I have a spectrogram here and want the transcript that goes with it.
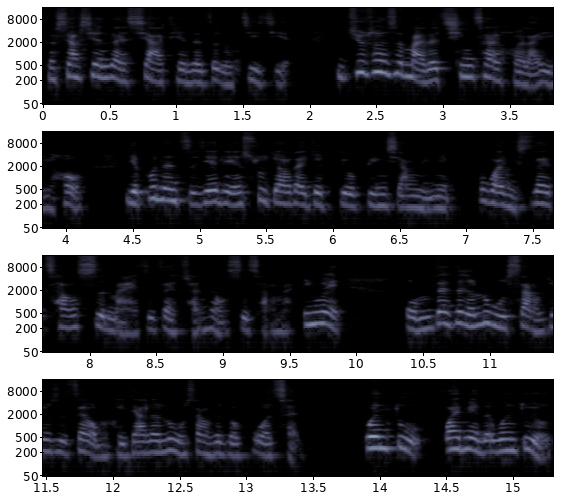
那像现在夏天的这种季节，你就算是买了青菜回来以后，也不能直接连塑胶袋就丢冰箱里面，不管你是在超市买还是在传统市场买，因为。我们在这个路上，就是在我们回家的路上，这个过程，温度外面的温度有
